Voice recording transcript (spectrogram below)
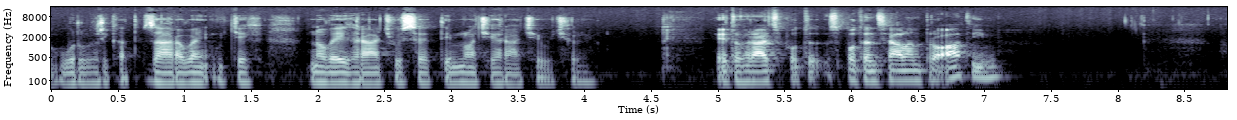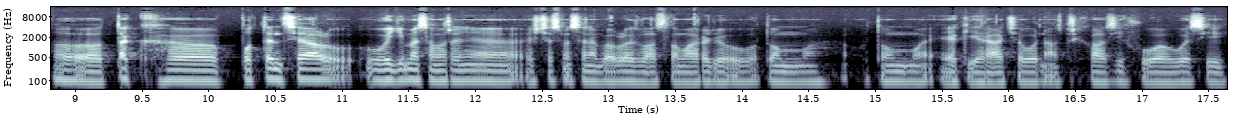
budu říkat, zároveň u těch nových hráčů se ty mladší hráči učili. Je to hráč s potenciálem pro A tým? Eh, tak eh, potenciál uvidíme samozřejmě, ještě jsme se nebavili s Václavem Árodou o tom, o tom, jaký hráče od nás přichází v úvahu, jestli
